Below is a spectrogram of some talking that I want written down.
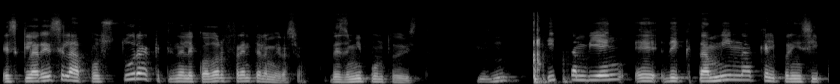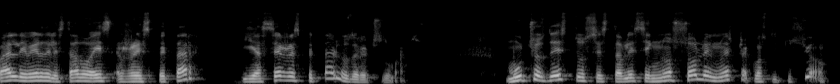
esclarece la postura que tiene el Ecuador frente a la migración, desde mi punto de vista. Y también eh, dictamina que el principal deber del Estado es respetar y hacer respetar los derechos humanos. Muchos de estos se establecen no solo en nuestra constitución,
